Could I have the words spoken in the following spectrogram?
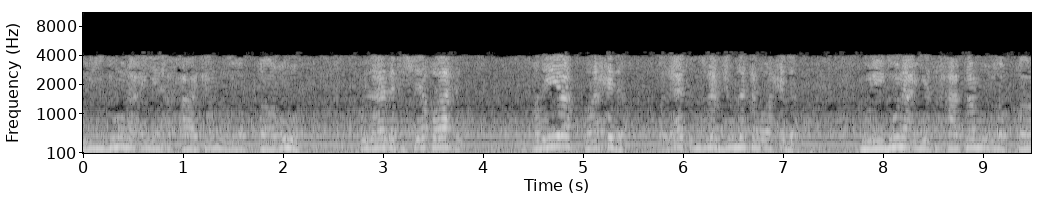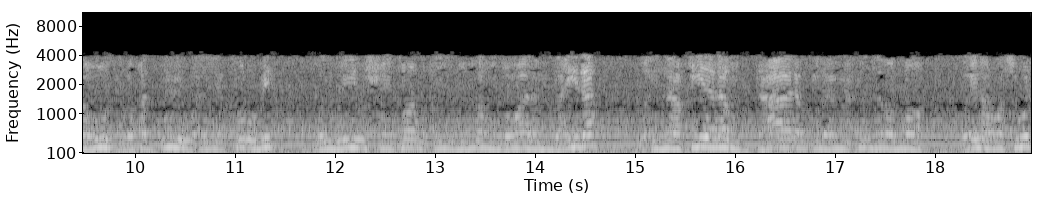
يريدون أن يتحاكموا إلى الطاغوت. كل هذا في سياق واحد. القضية واحدة. والآيات أنزلت جملة واحدة. يريدون أن يتحاكموا إلى الطاغوت. وقد أمروا أن يكفروا به. ويريد الشيطان أن يضلهم ضلالا بعيدا. وإذا قيل لهم تعالوا إلى ما أنزل الله وإلى الرسول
